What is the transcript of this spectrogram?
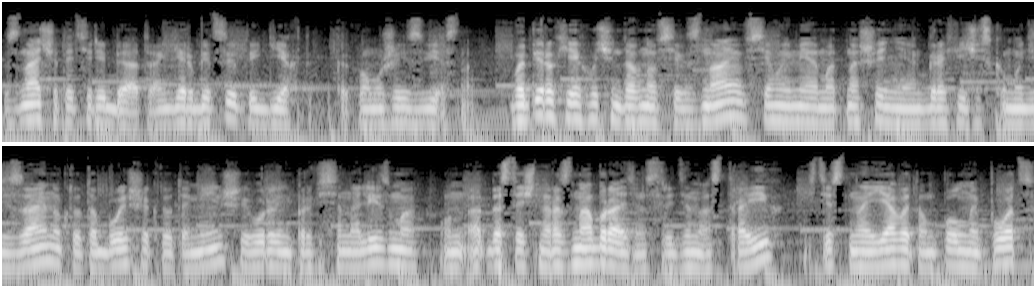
значат эти ребята, гербицид и гехт, как вам уже известно. Во-первых, я их очень давно всех знаю, все мы имеем отношение к графическому дизайну, кто-то больше, кто-то меньше, и уровень профессионализма, он достаточно разнообразен среди нас троих. Естественно, я в этом полный поц,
